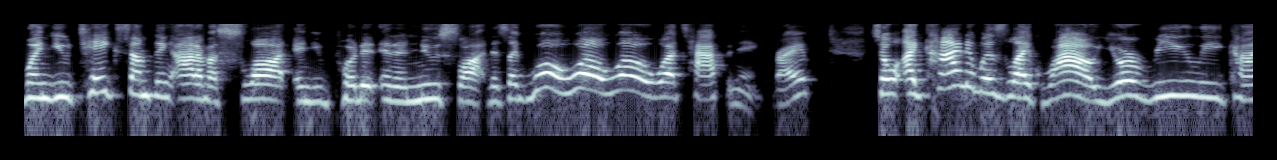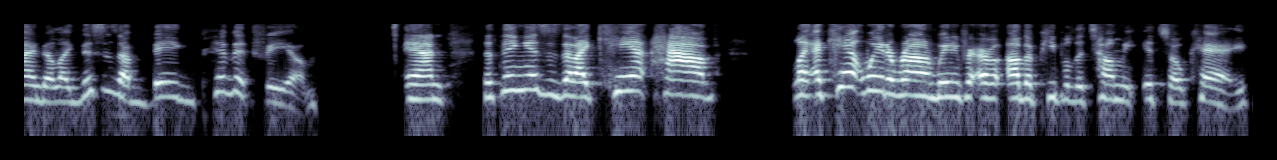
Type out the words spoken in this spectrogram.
when you take something out of a slot and you put it in a new slot. And it's like, whoa, whoa, whoa, what's happening? Right. So I kind of was like, wow, you're really kind of like, this is a big pivot for you. And the thing is, is that I can't have, like, I can't wait around waiting for other people to tell me it's okay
